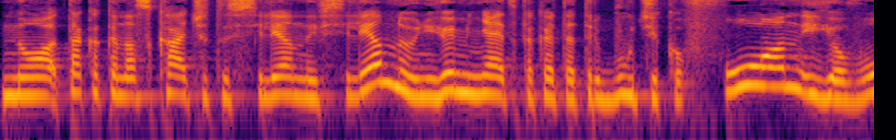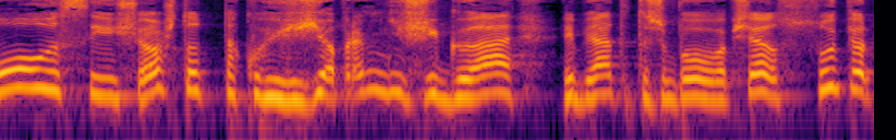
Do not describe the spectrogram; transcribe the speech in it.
но так как она скачет из вселенной в вселенную, у нее меняется какая-то атрибутика, фон, ее волосы, еще что-то такое. Я прям нифига, ребята, это же было вообще супер,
